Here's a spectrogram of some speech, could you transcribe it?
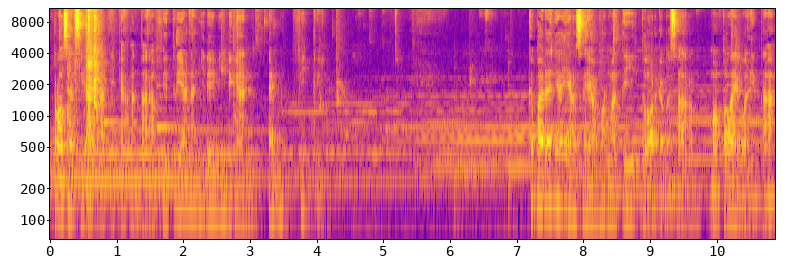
prosesi akad nikah antara Fitriana Hidemi dengan M. Fikri. Kepadanya yang saya hormati keluarga besar mempelai wanita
